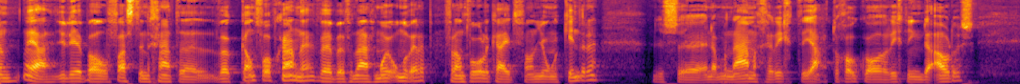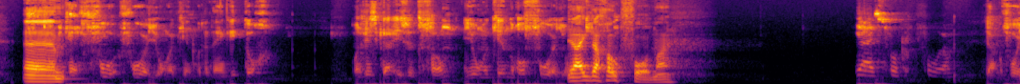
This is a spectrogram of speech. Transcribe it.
nou ja, jullie hebben al vast in de gaten welke kant we op gaan. Hè? We hebben vandaag een mooi onderwerp, verantwoordelijkheid van jonge kinderen. Dus, eh, en dan met name gericht, ja, toch ook wel richting de ouders. Ehm, Kijk, voor, voor jonge kinderen, denk ik toch? Mariska, is het van jonge kinderen of voor jonge ja, ik dacht ook voor, maar Ja, het is voor. Ja, voor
